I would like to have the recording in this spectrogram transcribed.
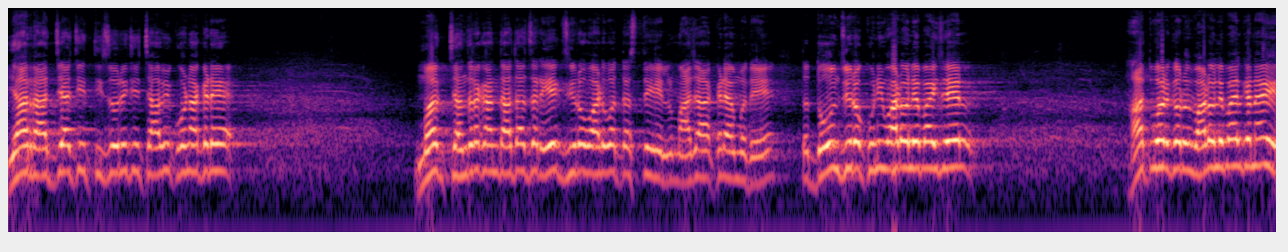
या राज्याची तिजोरीची चावी कोणाकडे आहे? मग चंद्रकांत दादा जर एक झिरो वाढवत असतील माझ्या आकड्यामध्ये तर दोन झिरो कुणी वाढवले पाहिजे? हात वर करून वाढवले पाहिजे का नाही?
